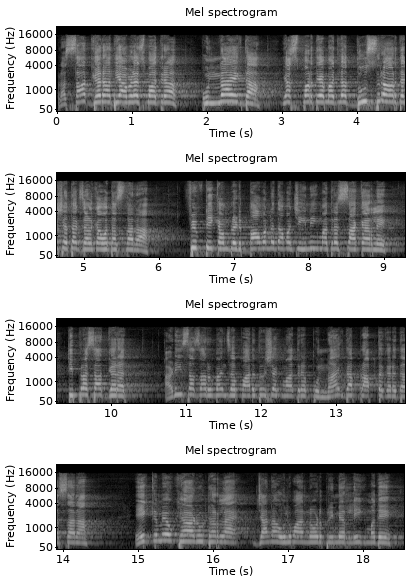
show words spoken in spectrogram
प्रसाद घरात यावेळेस मात्र पुन्हा एकदा या स्पर्धेमधलं दुसरं अर्धशतक झळकावत असताना फिफ्टी कंप्लीट बावन्न धावांची इनिंग मात्र साकारले. ती प्रसाद घरात. अडीच हजार रुपयांचं पारितोषिक मात्र पुन्हा एकदा प्राप्त करत असताना एकमेव खेळाडू ठरलाय ज्यांना उलवा नोड प्रीमियर लीगमध्ये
